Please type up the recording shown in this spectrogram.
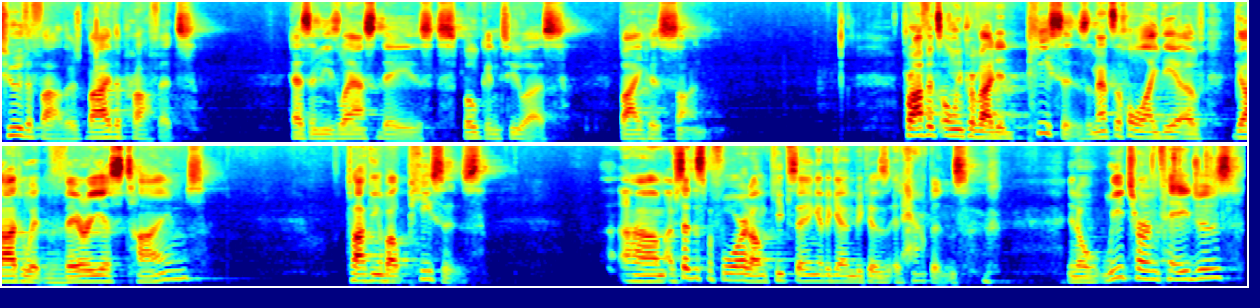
to the fathers by the prophets, has in these last days spoken to us by his Son. Prophets only provided pieces, and that's the whole idea of God who at various times, talking about pieces. Um, I've said this before, and I'll keep saying it again because it happens. you know, we turn pages,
